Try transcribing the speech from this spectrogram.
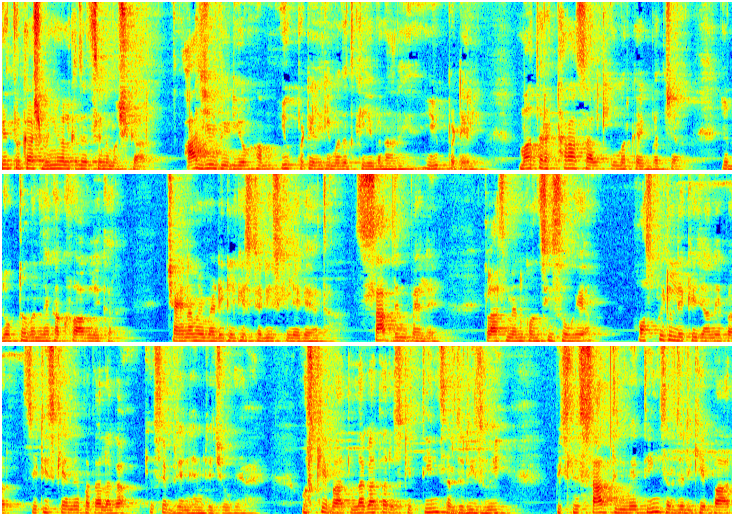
वेद प्रकाश बेनीवाल की तरफ़ से नमस्कार। आज ये वीडियो हम युग पटेल की मदद के लिए बना रहे हैं। युग पटेल, मात्र 18 साल की उम्र का एक बच्चा, जो डॉक्टर बनने का ख्वाब लेकर चाइना में मेडिकल की स्टडीज़ के लिए गया था। सात दिन पहले क्लास में अनकॉन्सियस हो गया। हॉस्पिटल लेके जाने पर सिटी स्कैन में पता लगा कि उसे ब्रेन हेमरेज हो गया है। उसके बाद लगातार उसकी तीन सर्जरीज हुई। पिछले सात दिन में तीन सर्जरी के बाद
